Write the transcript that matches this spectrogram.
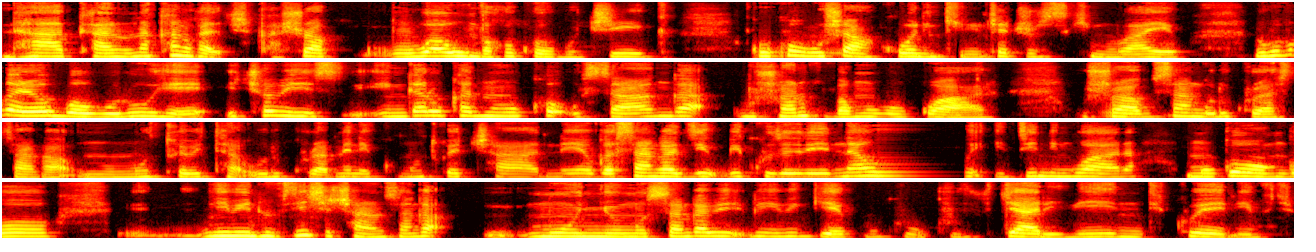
nta kantu na kamwe gashobora uba wumva ko kogucika kuko uba ushaka kubona ikintu icyo cyose kimubayeho. Ni ukuvuga rero ubwo buruhe icyo ingaruka ni uko usanga bushobora no kuvamo ubugwara. Ushobora gusanga uri kurasanga mu mutwe uri kurameneka umutwe cyane ugasanga bikuzaniye nawe izindi ndwara umugongo ni ibintu byinshi cyane usanga mu nyuma usanga bigiye kubyara ibindi kubera ibyo.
